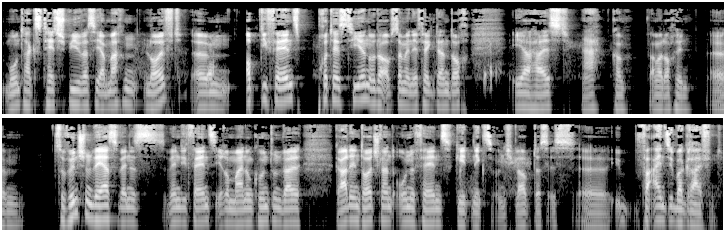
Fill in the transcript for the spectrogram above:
Montagstestspiel, was sie ja machen, läuft. Ähm, ja. Ob die Fans protestieren oder ob es dann im Endeffekt dann doch eher heißt, na komm, fahren wir doch hin. Ähm, zu wünschen wäre es, wenn es, wenn die Fans ihre Meinung kundtun, weil gerade in Deutschland ohne Fans geht nichts. Und ich glaube, das ist äh, vereinsübergreifend.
